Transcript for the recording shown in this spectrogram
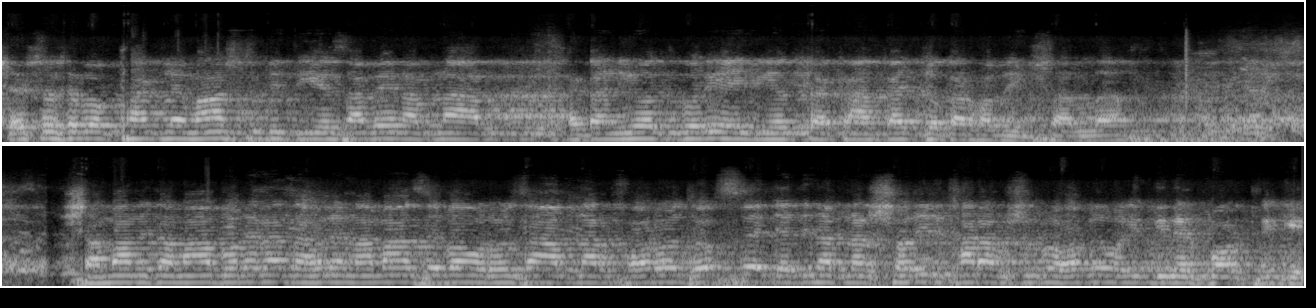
স্বেচ্ছাসেবক থাকলে মাস ছুটি দিয়ে যাবেন, আপনার একটা নিয়ত করে এই নিয়তটা কার্যকর হবে ইনশাল্লাহ সম্মানিত মা বোনেরা, তাহলে নামাজ এবং রোজা আপনার ফরজ হচ্ছে। যেদিন আপনার শরীর খারাপ শুরু হবে, ওই দিনের পর থেকে।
